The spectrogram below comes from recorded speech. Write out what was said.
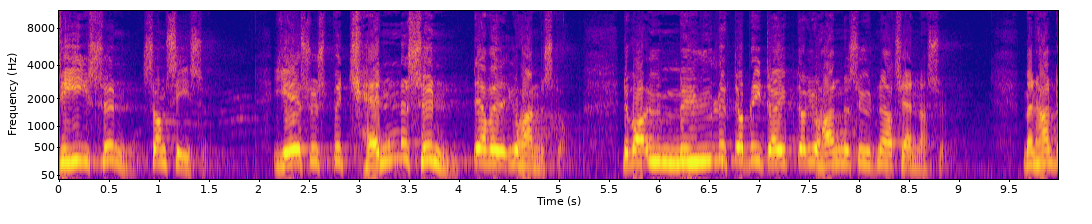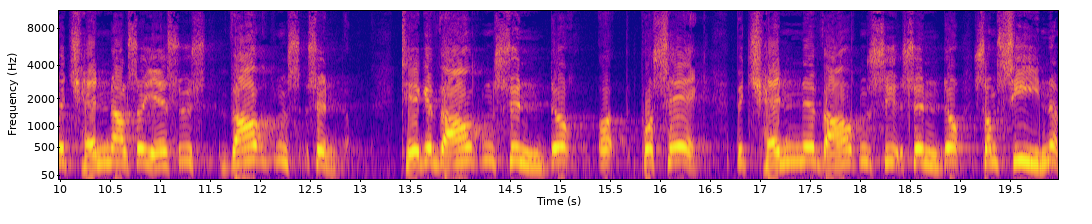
de synd som si synd. Jesus bekjenner synd der ved Johannes dåp. Det var umulig å bli døypt av Johannes uten å erkjenne synd. Men han bekjenner altså Jesus verdens synder. Tar verdens synder på seg, bekjenner verdens synder som sine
